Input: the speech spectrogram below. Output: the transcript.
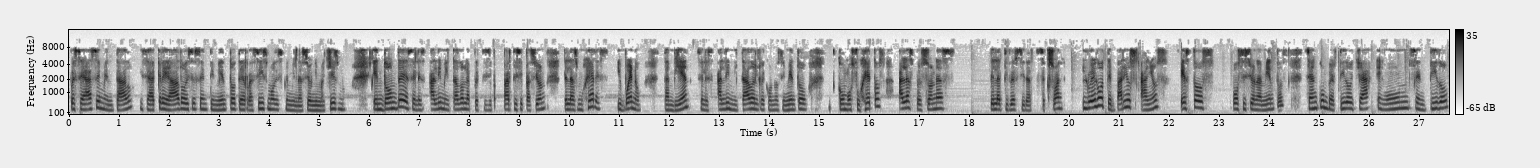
pues se ha cimentado y se ha creado ese sentimiento de racismo, discriminación y machismo, en donde se les ha limitado la participación de las mujeres. Y bueno, también se les ha limitado el reconocimiento como sujetos a las personas de la diversidad sexual. Luego de varios años, estos posicionamientos se han convertido ya en un sentido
